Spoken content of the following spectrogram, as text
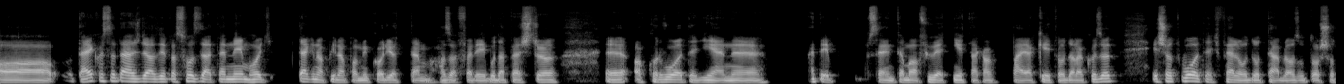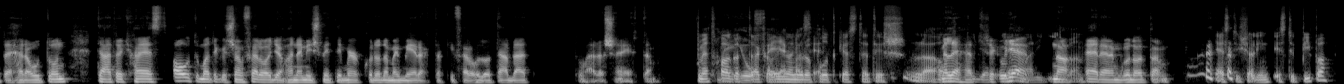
a tájékoztatást, de azért azt hozzátenném, hogy tegnapi nap, amikor jöttem hazafelé Budapestről, akkor volt egy ilyen hát épp szerintem a füvet nyírták a pálya két oldala között, és ott volt egy feloldó tábla az utolsó teherautón, tehát hogyha ezt automatikusan feloldja, ha nem ismétlik meg, akkor oda meg miért raktak ki feloldó táblát, továbbra sem értem. Mert hallgatták a Villanyóra podcastet, és Lehet, ugye? ugye? Na, van. erre nem gondoltam. Ezt is elintéztük, Pipa.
